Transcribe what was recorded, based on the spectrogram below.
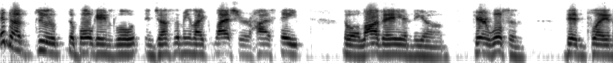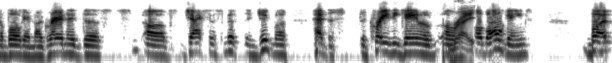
it does do the bowl games a little injustice. I mean, like last year, Ohio State, you know, Olave and the um, Garrett Wilson didn't play in the bowl game. Now, granted, the uh, Jackson Smith and Jigma had the the crazy game of of, Right. of all games, but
